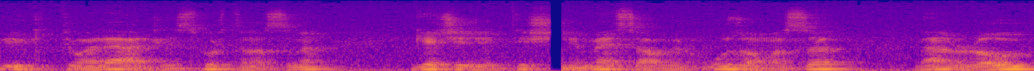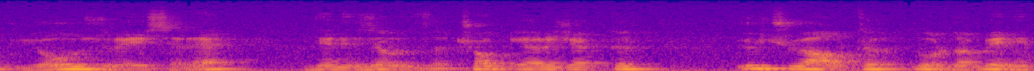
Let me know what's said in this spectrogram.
büyük ihtimalle Erciyes fırtınasını geçecekti. Şimdi mesafenin uzaması ben Yavuz Reis'e de Deniz Yıldız'a çok yarayacaktır. 3 ve 6 burada benim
